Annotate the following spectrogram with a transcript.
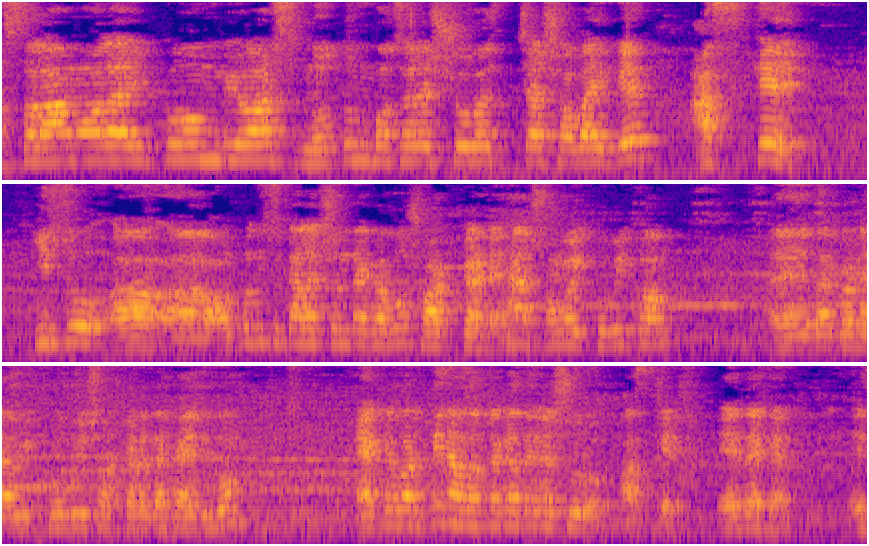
আসসালামু আলাইকুম ভিউয়ার্স, নতুন বছরের শুভেচ্ছা সবাইকে। আজকে কিছু অল্প কিছু কালেকশন দেখাবো শর্টকাটে। হ্যাঁ সময় খুবই কম। তার কারণে আমি খুবই শর্টকাটে দেখাই দিব। একেবারে তিন হাজার টাকা থেকে শুরু আজকে। এ দেখেন, এই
